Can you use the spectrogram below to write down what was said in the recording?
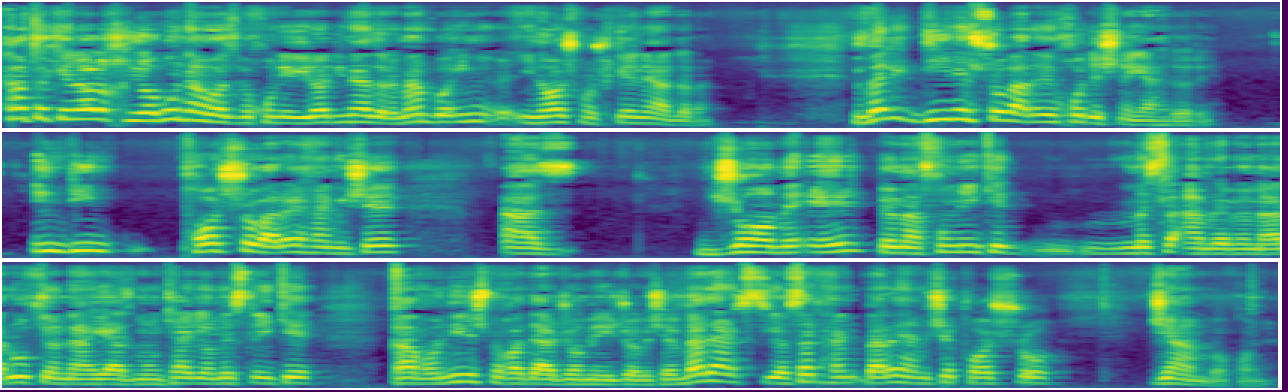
حتی کنار خیابون نماز بخونه ایرادی نداره. من با این اینهاش مشکل ندارم. ولی دینش رو برای خودش نگه داره. این دین پاش رو برای همیشه از جامعه به مفهوم اینکه مثل امر به معروف یا نهی از منکر یا مثل اینکه قوانینش می‌خواد در جامعه ایجا بشه و در سیاست برای همیشه پاش رو جمع بکنه.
